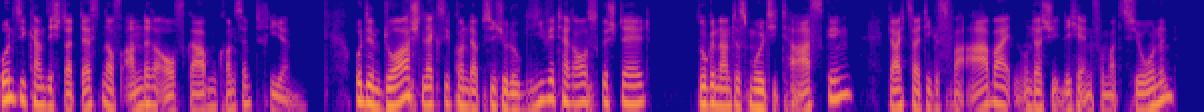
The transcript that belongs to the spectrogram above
und sie kann sich stattdessen auf andere Aufgaben konzentrieren. Und im Dorsch-Lexikon der Psychologie wird herausgestellt, sogenanntes Multitasking, gleichzeitiges Verarbeiten unterschiedlicher Informationen,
